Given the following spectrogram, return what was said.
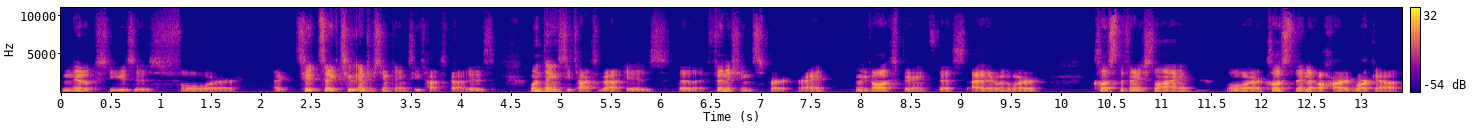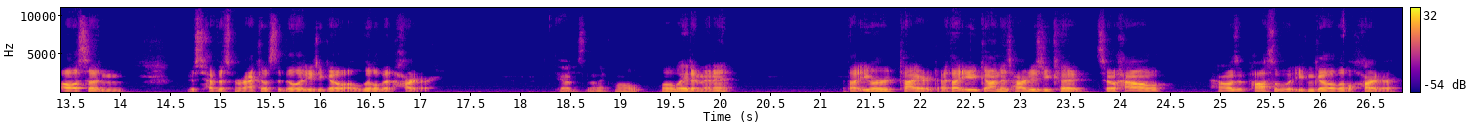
Noakes uses for like two, it's like two interesting things he talks about is one thing he talks about is the finishing spurt, right? And we've all experienced this either when we're close to the finish line or close to the end of a hard workout, all of a sudden just have this miraculous ability to go a little bit harder. Yep. So like, well, well, wait a minute. I thought you were tired. I thought you'd gone as hard as you could. So how how is it possible that you can go a little harder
